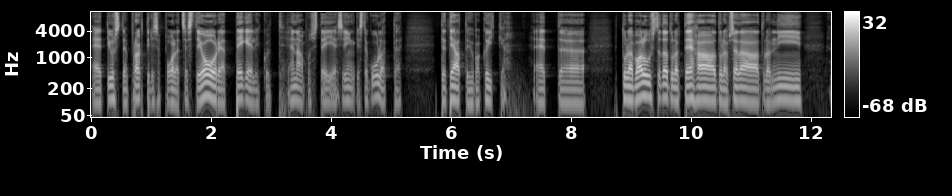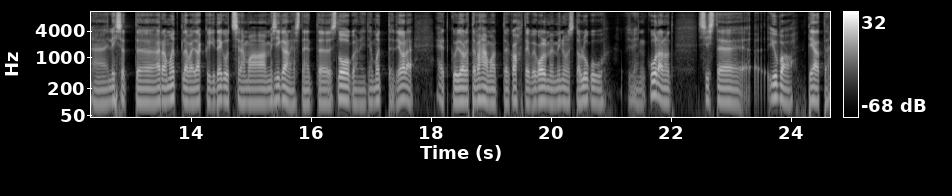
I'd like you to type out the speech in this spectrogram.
Et just need praktilised pooled, sest teooriat tegelikult enamus teie siin, kes te kuulate, te teate juba kõike, et äh, tuleb alustada, tuleb teha, tuleb seda, tuleb nii äh,, lihtsalt äh, ära mõtle, vaid hakkagi tegutsema, mis iganes need äh, slooganid ja mõtted ei ole et kui te olete vähemalt kahte või kolme minu seda lugu siin kuulanud, siis te juba teate,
